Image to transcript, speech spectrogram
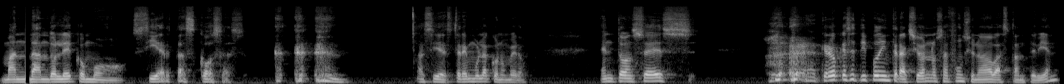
mandándole como ciertas cosas. Así es, trémula con Homero. Entonces, creo que ese tipo de interacción nos ha funcionado bastante bien.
